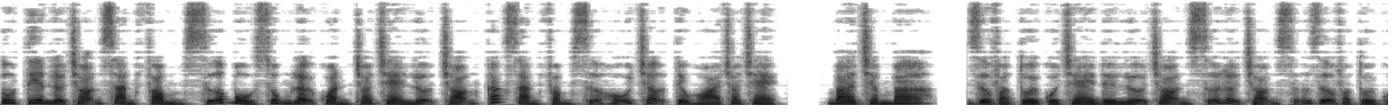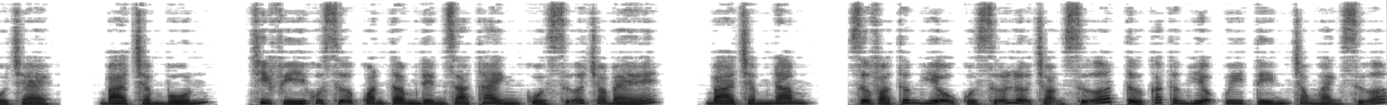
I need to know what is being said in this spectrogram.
Ưu tiên lựa chọn sản phẩm sữa bổ sung lợi khuẩn cho trẻ lựa chọn các sản phẩm sữa hỗ trợ tiêu hóa cho trẻ. 3.3 Dựa vào tuổi của trẻ để lựa chọn sữa lựa chọn sữa dựa vào tuổi của trẻ. 3.4 Chi phí của sữa quan tâm đến giá thành của sữa cho bé. 3.5 Dựa vào thương hiệu của sữa lựa chọn sữa từ các thương hiệu uy tín trong ngành sữa.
